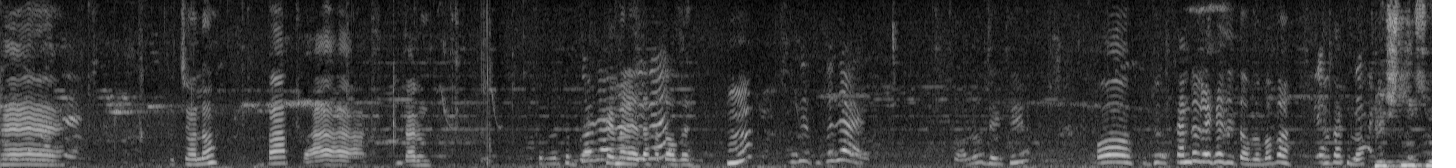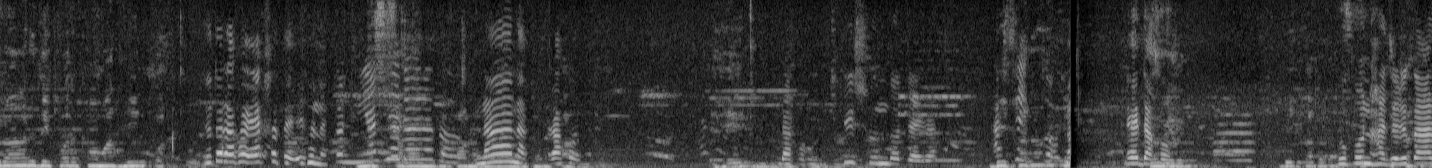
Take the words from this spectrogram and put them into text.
হ্যাঁ। তো চলো। বাবা দারুণ। ক্যামেরায় দেখাতে হবে। হুম? চলো দেখি। ও স্যান্ডেল রেখে দিতে হবে বাবা। জুতা খুলো। কৃষ্ণ সুরার দিকর সমাধির পর জুতা রাখো একসাথে এখানে। না না রাখো। দেখো কি সুন্দর জায়গা। এই দেখো ভূপন হাজরিকার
